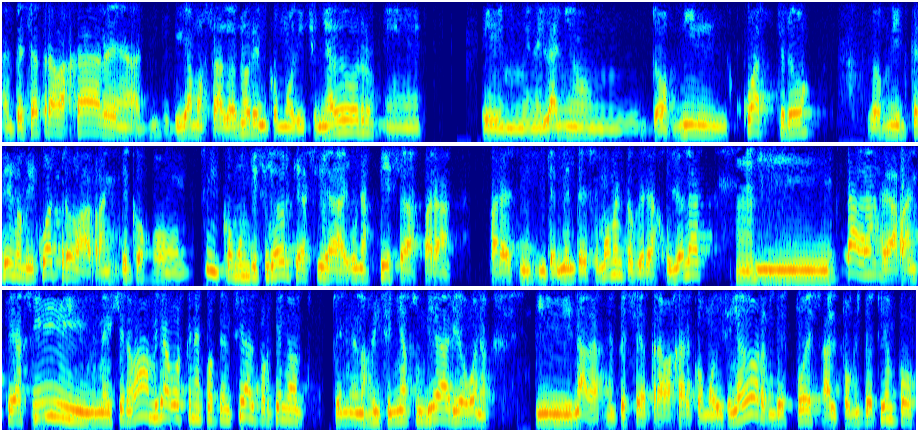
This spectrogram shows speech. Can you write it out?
empecé a trabajar, eh, digamos, a Donoren como diseñador eh, en, en el año 2004 2003, 2004 arranqué como, sí, como un diseñador que hacía algunas piezas para, para ese intendente de ese momento, que era Julio Lat, y nada, arranqué así y me dijeron, ah, mira, vos tenés potencial, ¿por qué no nos diseñás un diario? Bueno, y nada, empecé a trabajar como diseñador, después al poquito tiempo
